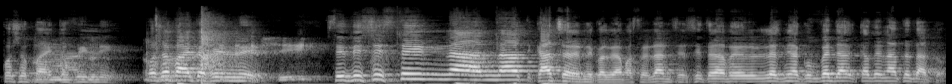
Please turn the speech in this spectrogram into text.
Πόσο πάει το Ομάδα. φιλί; Πόσο πάει το φιλί; Εσύ, Στη Δύση στην Ανάτη. Κάτσε ρε Νικολή, να μας τρελάνεις εσύ. Τώρα ε, λες μια κουβέντα κάθε ένα τέταρτο.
